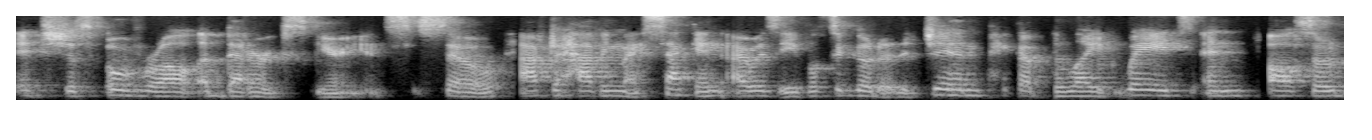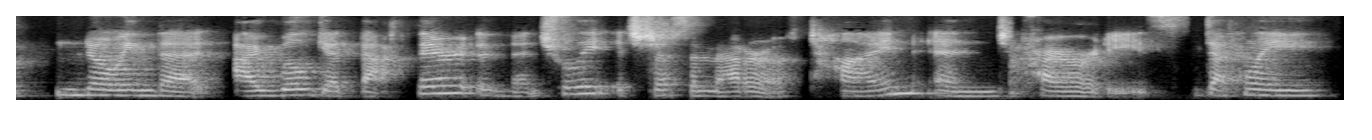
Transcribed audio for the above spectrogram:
it's just overall a better experience. So after having my second, I was able to go to the gym, pick up the light weights, and also knowing that I will get back there eventually. It's just a matter of time and priorities. Definitely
